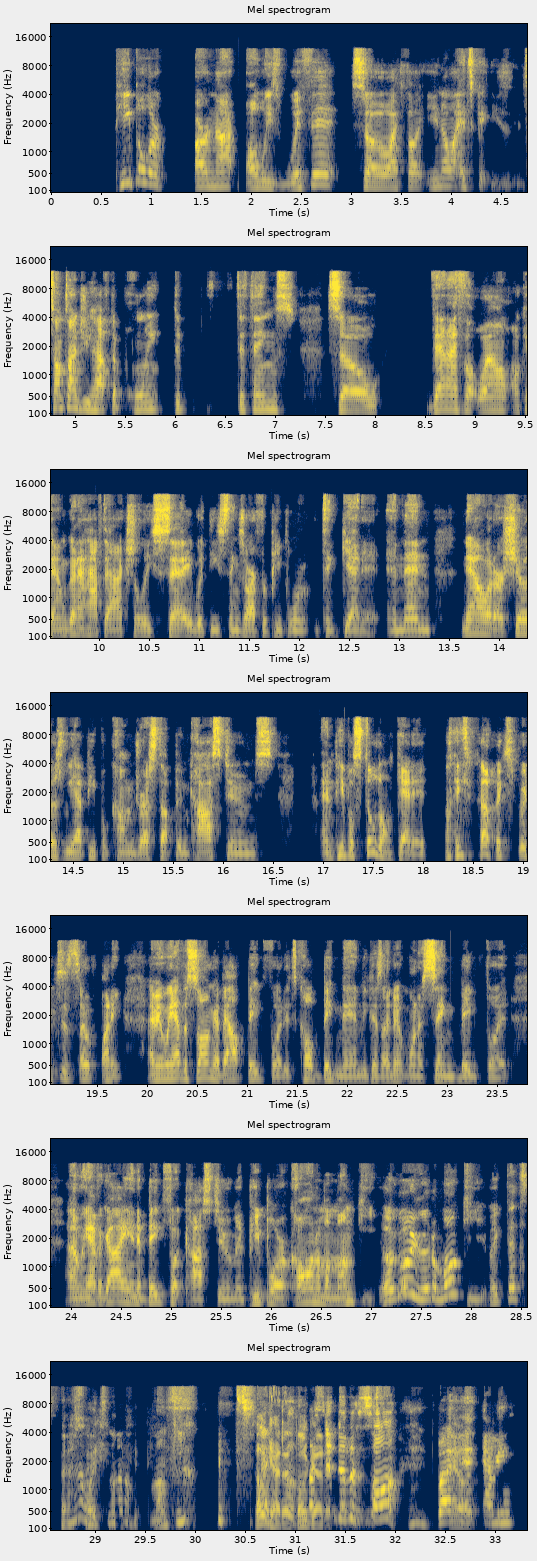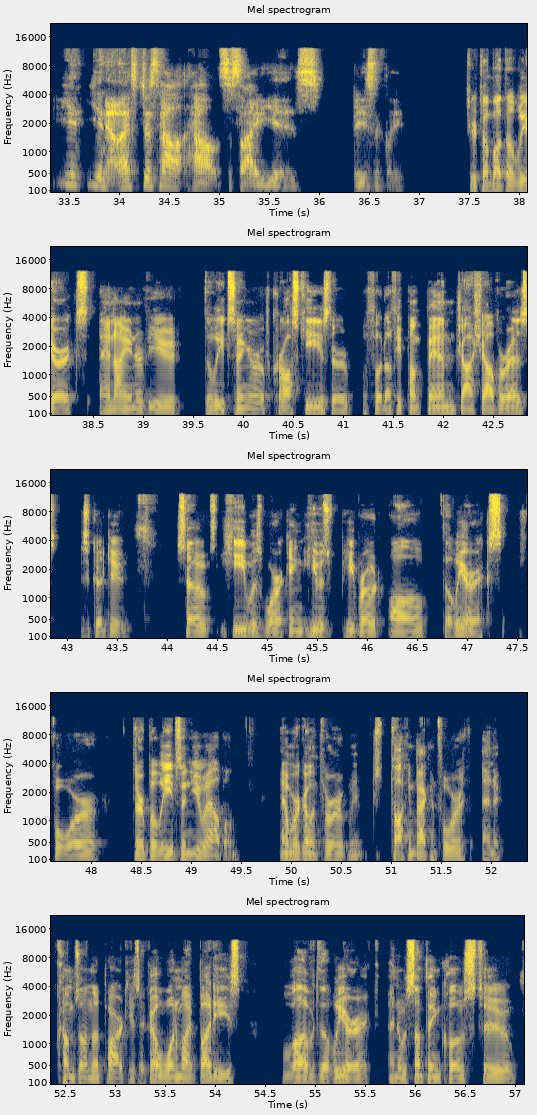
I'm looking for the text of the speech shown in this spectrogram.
people are are not always with it, so I thought, you know, it's sometimes you have to point to to things. So then I thought, well, okay, I'm going to have to actually say what these things are for people to get it. And then now at our shows, we have people come dressed up in costumes and people still don't get it, like which, which is so funny. I mean, we have a song about Bigfoot. It's called Big Man because I didn't want to sing Bigfoot, and we have a guy in a Bigfoot costume, and people are calling him a monkey. Like, oh, you got a monkey? Like that's no, it's not a monkey. they'll get it. They'll get it to the song. But yeah. it, I mean, you, you know, that's just how how society is basically. So you're talking about the lyrics, and I interviewed the lead singer of Cross Keys. They're a Philadelphia punk band. Josh Alvarez. He's a good dude. So he was working, he was he wrote all the lyrics for their Believes in You album. And we're going through talking back and forth, and it comes on the part. He's like, Oh, one of my buddies loved the lyric, and it was something close to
